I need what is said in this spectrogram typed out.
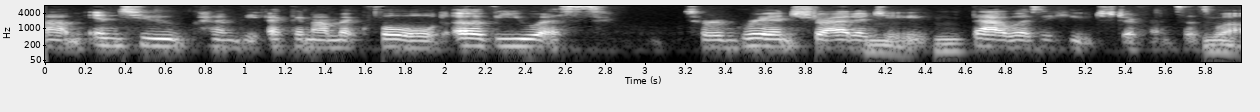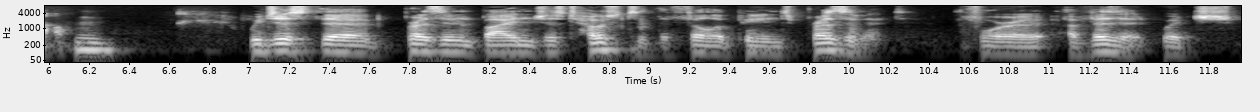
um, into kind of the economic fold of U.S. sort of grand strategy, mm-hmm. that was a huge difference as well. Mm-hmm. We just, uh, President Biden just hosted the Philippines president for a, a, visit, which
